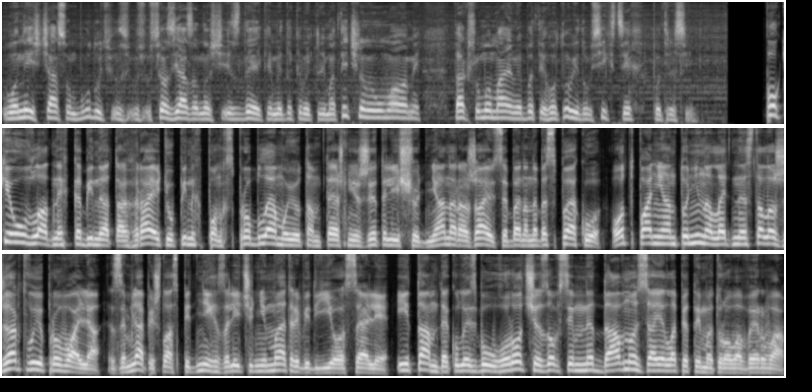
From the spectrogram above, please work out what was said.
вони з часом будуть, все зв'язано з деякими такими кліматичними умовами, так що ми маємо бути готові до всіх цих потрясінь. Поки у владних кабінетах грають у пінг-понг з проблемою, тамтешні жителі щодня наражають себе на небезпеку. От пані Антоніна ледь не стала жертвою провалля. Земля пішла з під ніг за лічені метри від її оселі. І там, де колись був город, ще зовсім недавно зяяла п'ятиметрова вирва.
